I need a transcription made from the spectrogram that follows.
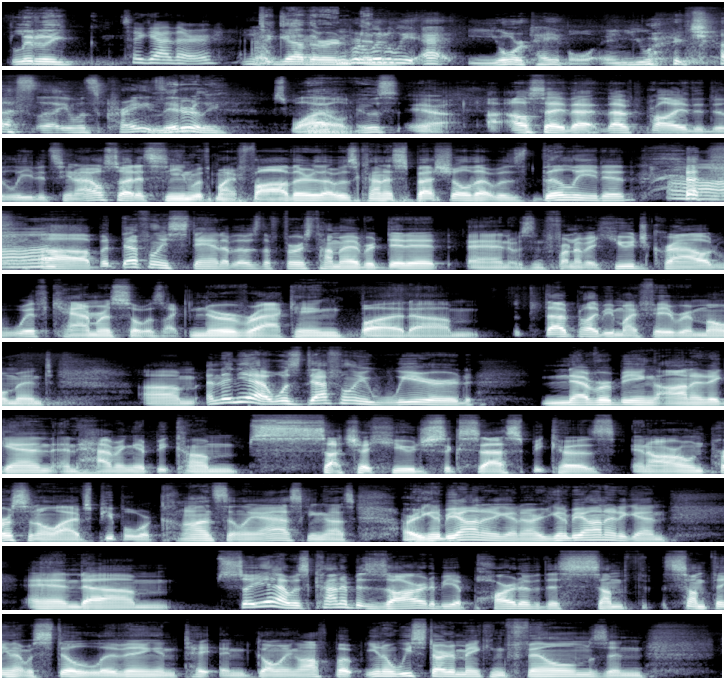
literally Together. together. And, we were and literally at your table, and you were just like, it was crazy. literally it's wild. It was Yeah, I- I'll say that that was probably the deleted scene. I also had a scene with my father that was kind of special that was deleted. Uh, but definitely stand up. That was the first time I ever did it, and it was in front of a huge crowd with cameras, so it was like nerve wracking. But um, that would probably be my favorite moment. Um, and then yeah, it was definitely weird never being on it again and having it become such a huge success because in our own personal lives, people were constantly asking us, "Are you going to be on it again? Are you going to be on it again?" And um, so yeah, it was kind of bizarre to be a part of this some, something that was still living and ta- and going off. But you know, we started making films and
